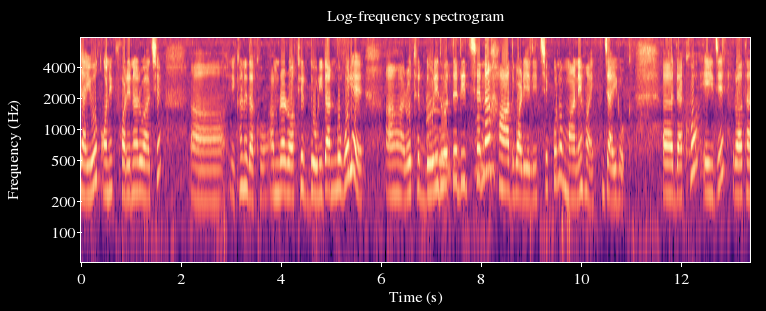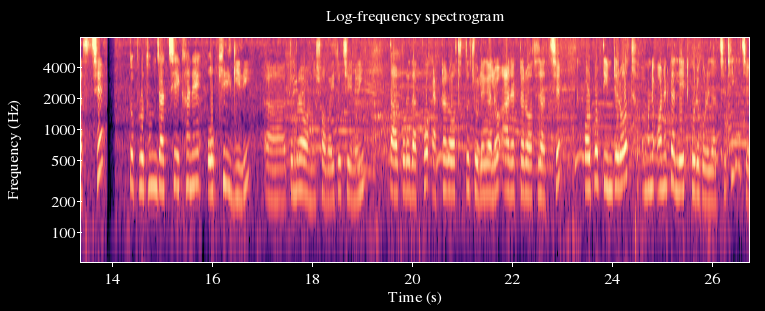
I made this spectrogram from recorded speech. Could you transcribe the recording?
যাই হোক, অনেক ফরেনারও আছে। এখানে দেখো, আমরা রথের দড়ি টানবো বলে রথের দড়ি ধরতে দিচ্ছে না, হাত বাড়িয়ে দিচ্ছে, কোনো মানে হয়। যাই হোক দেখো, এই যে রথ আসছে। তো প্রথম যাচ্ছে এখানে অখিলগিরি। তোমরা অনেক সবাই তো চেনোই। তারপরে দেখো, একটা রথ তো চলে গেল, আর একটা রথ যাচ্ছে। পরপর তিনটে রথ মানে অনেকটা লেট করে করে যাচ্ছে, ঠিক আছে?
